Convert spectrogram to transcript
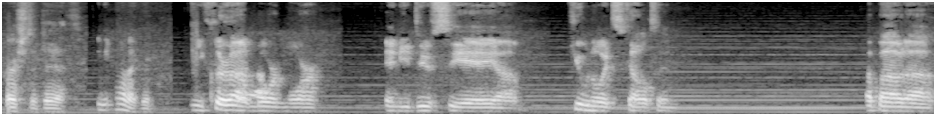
Crushed to death. Not a good. You clear out more and more, and you do see a um, humanoid skeleton about uh,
